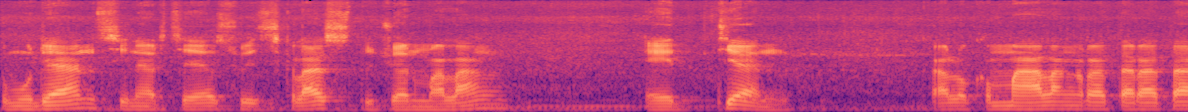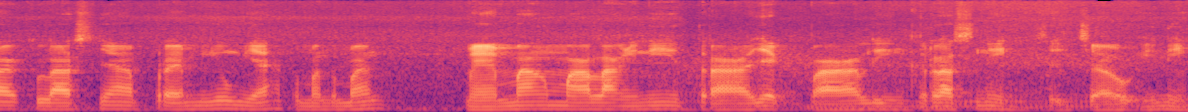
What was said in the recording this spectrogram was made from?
kemudian Sinarjaya Switch Class tujuan Malang Edian. Kalau ke Malang rata-rata kelasnya premium ya teman-teman. Memang Malang ini trayek paling keras nih sejauh ini.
